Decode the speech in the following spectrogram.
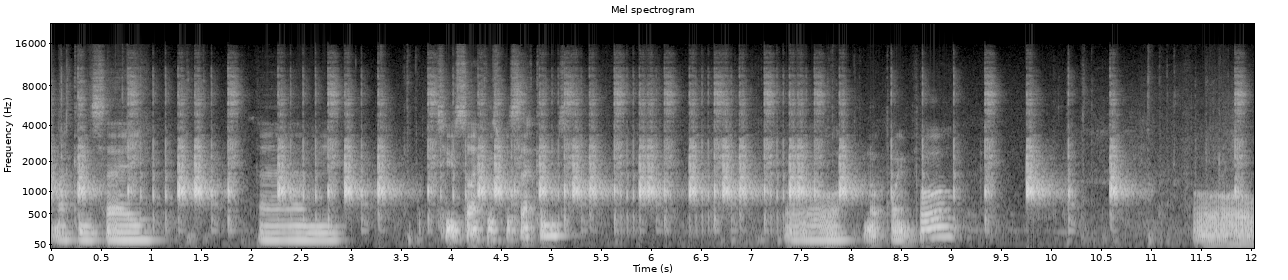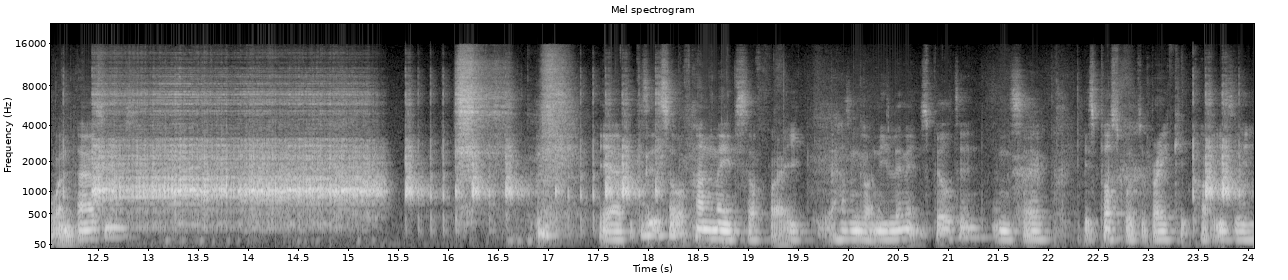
And I can say um, two cycles per second. Or 0.4 for 1000 yeah because it's sort of handmade software. It hasn't got any limits built in and so it's possible to break it quite easily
